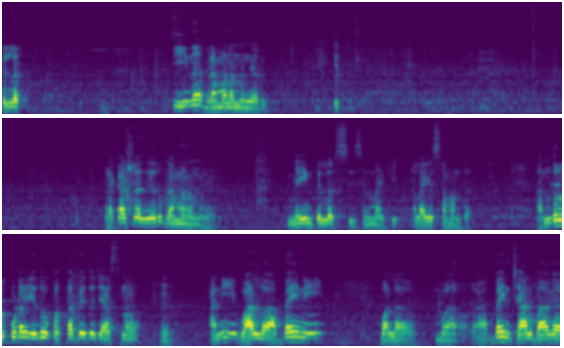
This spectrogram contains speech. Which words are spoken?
పిల్లర్ ఈయన బ్రహ్మానందం గారు. ప్రకాష్ రాజ్ గారు బ్రహ్మానందం గారు. మెయిన్ పిల్లర్స్ ఈ సినిమాకి అలాగే సమంత. అందరూ కూడా ఏదో కొత్త అబ్బాయితో చేస్తున్నాం అని వాళ్ళ అబ్బాయిని వాళ్ళ అబ్బాయిని చాలా బాగా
